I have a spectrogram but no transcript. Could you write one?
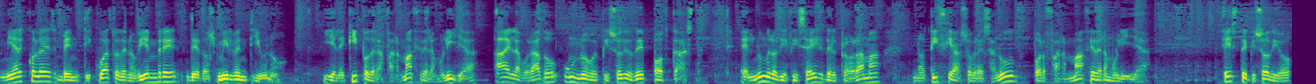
miércoles 24 de noviembre de 2021 y el equipo de la Farmacia de la Molilla ha elaborado un nuevo episodio de podcast, el número 16 del programa Noticias sobre Salud por Farmacia de la Molilla. Este episodio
